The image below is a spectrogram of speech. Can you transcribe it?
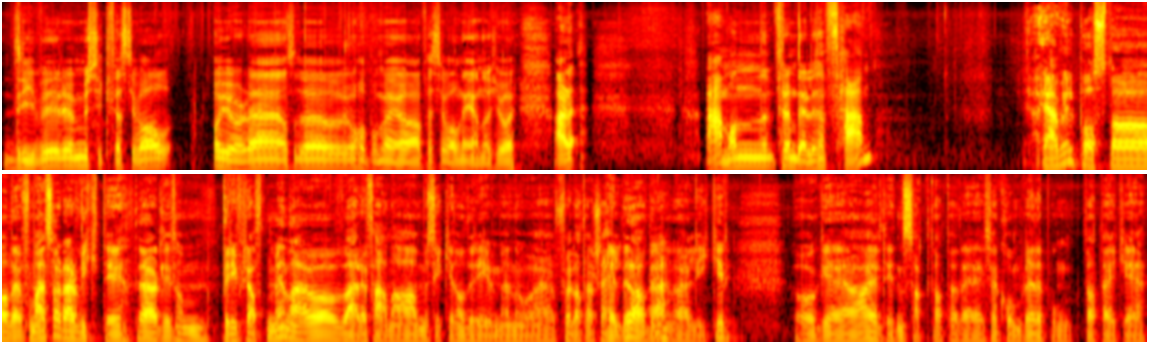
driver musikkfestival og gjør det altså Du holdt på med Øyafestivalen i 21 år. Er, det, er man fremdeles en fan? Jeg vil påstå det for meg, så er det viktig. Det er liksom Drivkraften min er å være fan av musikken og drive med noe Jeg føler at jeg er så heldig da, å drive med noe jeg liker. Og jeg har hele tiden sagt at det, hvis jeg kommer til det punktet at jeg ikke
